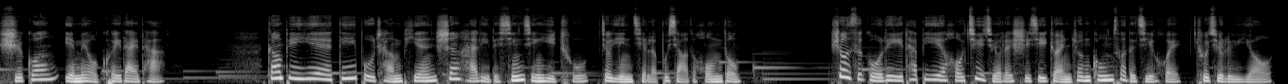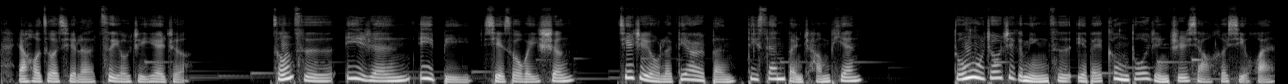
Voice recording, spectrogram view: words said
时光也没有亏待他。刚毕业，第一部长篇《深海里的星星》一出，就引起了不小的轰动。受此鼓励，他毕业后拒绝了实习转正工作的机会，出去旅游，然后做起了自由职业者。”从此一人一笔写作为生，接着有了第二本、第三本长篇，《独木舟》这个名字也被更多人知晓和喜欢。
